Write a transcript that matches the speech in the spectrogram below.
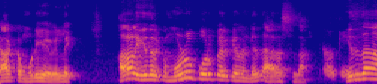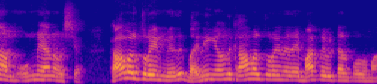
காக்க முடியவில்லை. அதனால் இதற்கு முழு பொறுப்பேற்க வேண்டியது அரசு தான் இதுதான் உண்மையான விஷயம். காவல்துறையின் மீது ப- நீங்க வந்து காவல்துறையினரை மாற்றி விட்டால் போதுமா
